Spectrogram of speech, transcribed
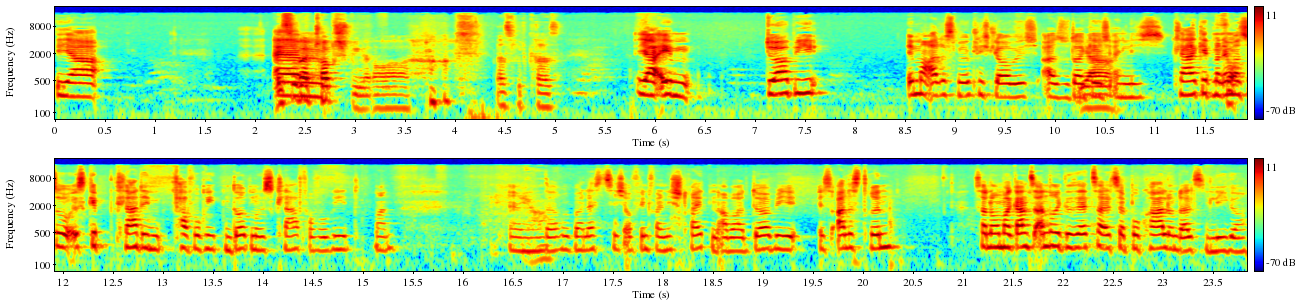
Ja. Ist ähm, sogar Topspiel. Oh, das wird krass. Ja, eben. Derby immer alles möglich, glaube ich. Also da ja. gehe ich eigentlich. Klar geht man so. immer so, es gibt klar den Favoriten. Dortmund ist klar Favorit, Mann. Ähm, ja. Darüber lässt sich auf jeden Fall nicht streiten, aber Derby ist alles drin. Es hat nochmal ganz andere Gesetze als der Pokal und als die Liga.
